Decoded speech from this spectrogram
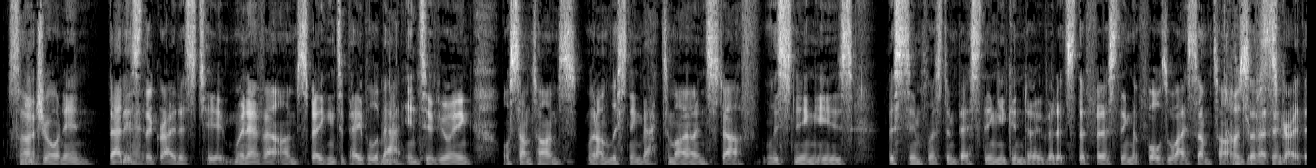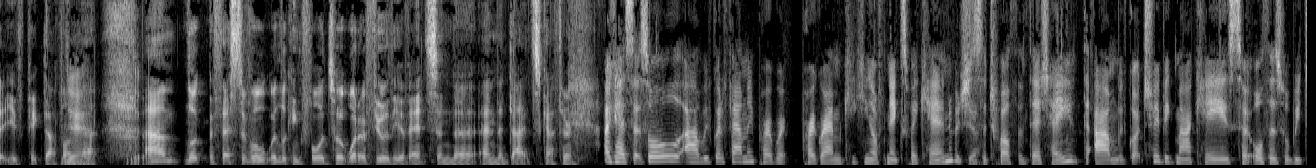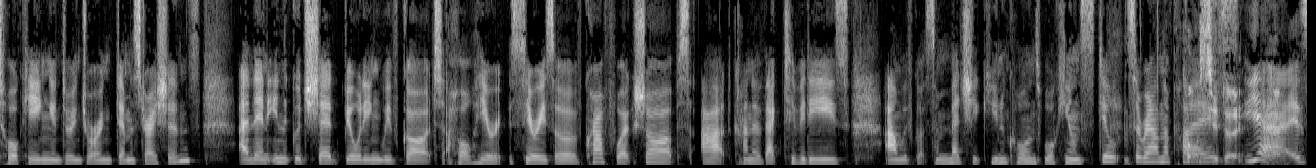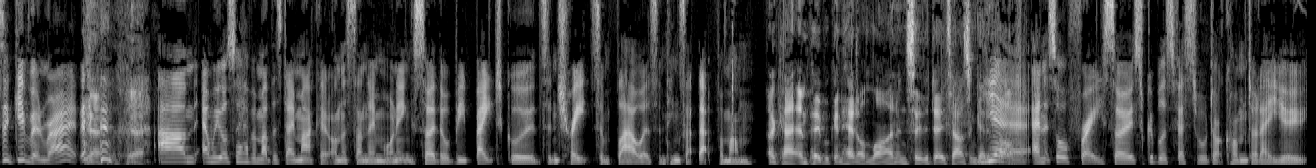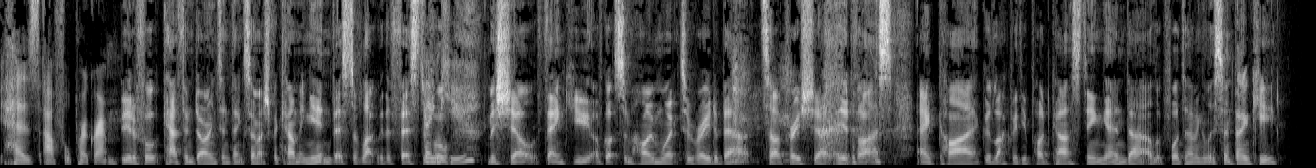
So You're drawn in. That is Yeah. the greatest tip. Whenever I'm speaking to people about Mm. interviewing, or sometimes when I'm listening back to my own stuff, listening is the simplest and best thing you can do, but it's the first thing that falls away sometimes. So that's great that you've picked up on Yeah. that. Um, look, the festival, we're looking forward to it. What are a few of the events and the and the dates, Catherine? Okay, so it's all. Uh, we've got a family progr- program kicking off next weekend, which Yeah. is the 12th and 13th. Um, we've got two big marquees, so authors will be talking and doing drawing demonstrations. And then in the Good Shed building, we've got a whole here- series of craft workshops, art kind of activities. Um, we've got some magic unicorns walking on stilts around the place. Of course you do. Yeah, Yeah. it's a given, right? Yeah, yeah. um, and we also have a Mother's Day market on the Sunday morning, so there'll be baked goods and treats and flowers and things like that for mum. Okay, and people can head online and see the details and get Yeah, involved. Yeah, and it's all free. So scribblersfestival.com.au has our full program. Beautiful. Catherine Dorrington, thanks so much for coming in. Best of luck with the festival. Thank you. Michelle, thank you. I've got some homework to read about, so I appreciate the advice. And Kai, good luck with your podcasting, and uh, I look forward to having a listen. thank you.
